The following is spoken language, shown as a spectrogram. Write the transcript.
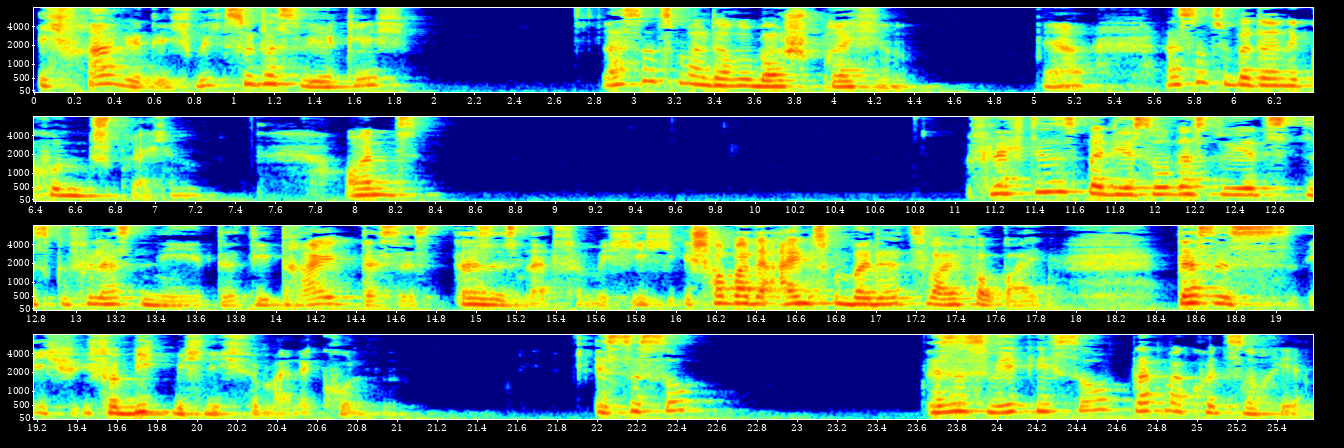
ich frage dich, willst du das wirklich? Lass uns mal darüber sprechen. Ja, lass uns über deine Kunden sprechen. Und vielleicht ist es bei dir so, dass du jetzt das Gefühl hast, nee, die drei, das ist, das ist nicht für mich. Ich, ich schaue bei der eins und bei der zwei vorbei. Das ist, ich, ich verbieg mich nicht für meine Kunden. Ist es so? Ist es wirklich so? Bleib mal kurz noch hier.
